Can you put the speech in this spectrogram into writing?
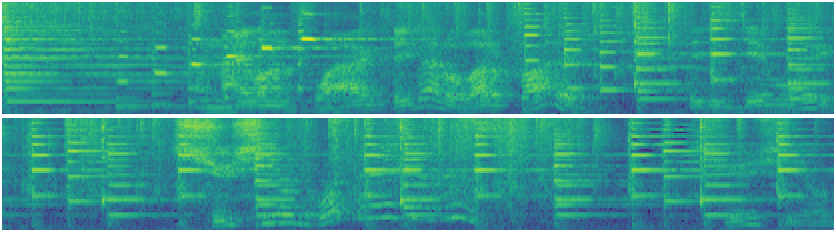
A nylon flag. They got a lot of product. They just gave away. Shoe shield? What the heck is this? Shoe shield.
